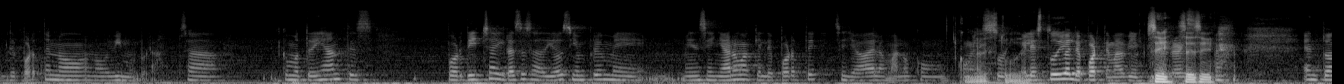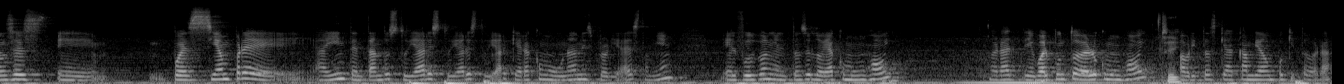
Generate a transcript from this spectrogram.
el deporte no, no vivimos, ¿verdad? O sea, como te dije antes, por dicha y gracias a Dios siempre me, me, enseñaron a que el deporte se llevaba de la mano con, con, el, estudio. El estudio, el deporte más bien. Sí, sí, sí. Entonces, eh, pues siempre ahí intentando estudiar, estudiar, estudiar, que era como una de mis prioridades también. El fútbol entonces lo veía como un hobby, ¿verdad? Llegó al punto de verlo como un hobby. Ahorita es que ha cambiado un poquito, ¿verdad?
